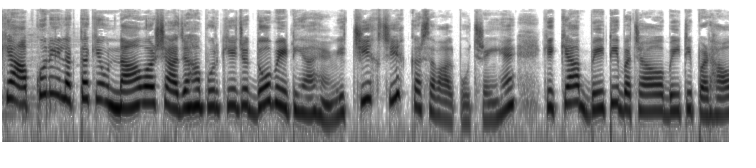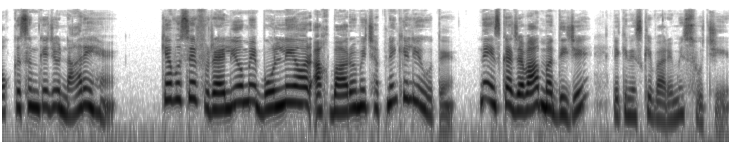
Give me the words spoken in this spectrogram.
क्या आपको नहीं लगता कि उन्नाव और शाहजहांपुर की जो दो बेटियाँ हैं, ये चीख चीख कर सवाल पूछ रही हैं कि क्या बेटी बचाओ, बेटी पढ़ाओ किस्म के जो नारे हैं, क्या वो सिर्फ़ रैलियों में बोलने और अखबारों में छपने के लिए होते हैं? नहीं इसका जवाब मत दीजिए लेकिन इसके बारे में सोचिए।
